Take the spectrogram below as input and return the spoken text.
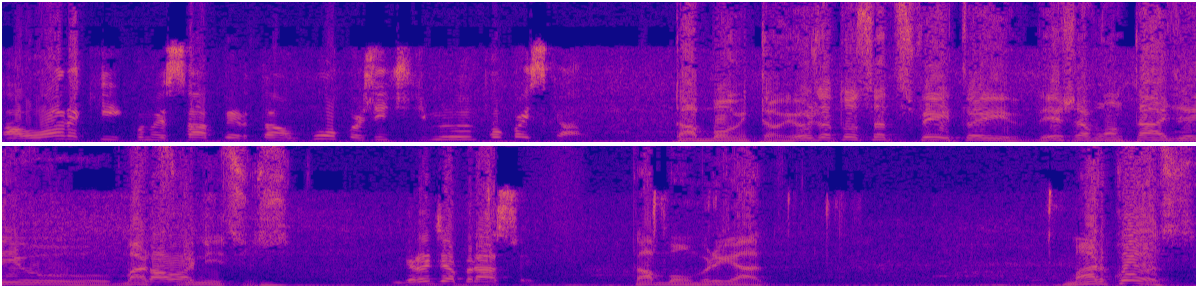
a hora que começar a apertar um pouco, a gente diminui um pouco a escala. Tá bom então, eu já estou satisfeito aí. Deixa à vontade aí o Marcos tá Vinícius. Um grande abraço aí. Tá bom, obrigado. Marcos.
